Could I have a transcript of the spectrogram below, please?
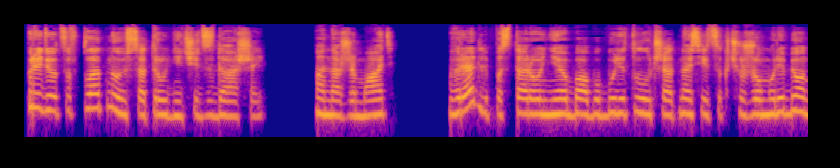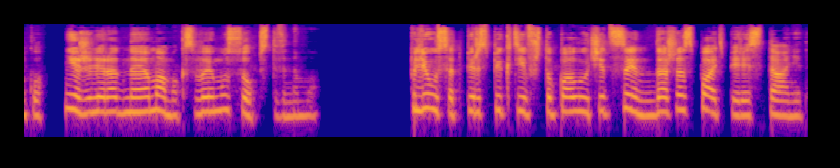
Придется вплотную сотрудничать с Дашей. Она же мать. Вряд ли посторонняя баба будет лучше относиться к чужому ребенку, нежели родная мама к своему собственному. Плюс от перспектив, что получит сын, Даша спать перестанет.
